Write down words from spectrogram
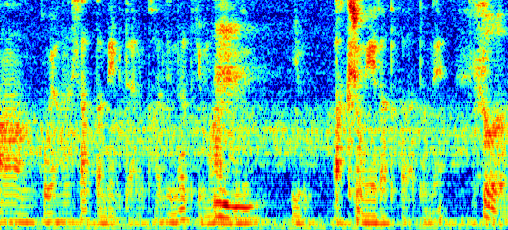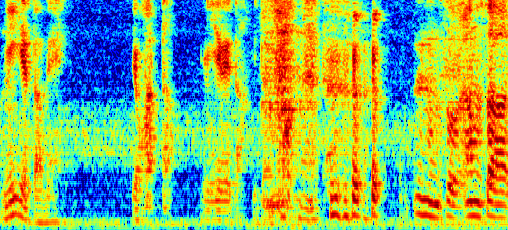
ああこういう話あったねみたいな感じになる時もある、うん。アクション映画とかだとね。そうだね。逃げたね。よかった。逃げれた。みたいな。うんそう。あのさ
